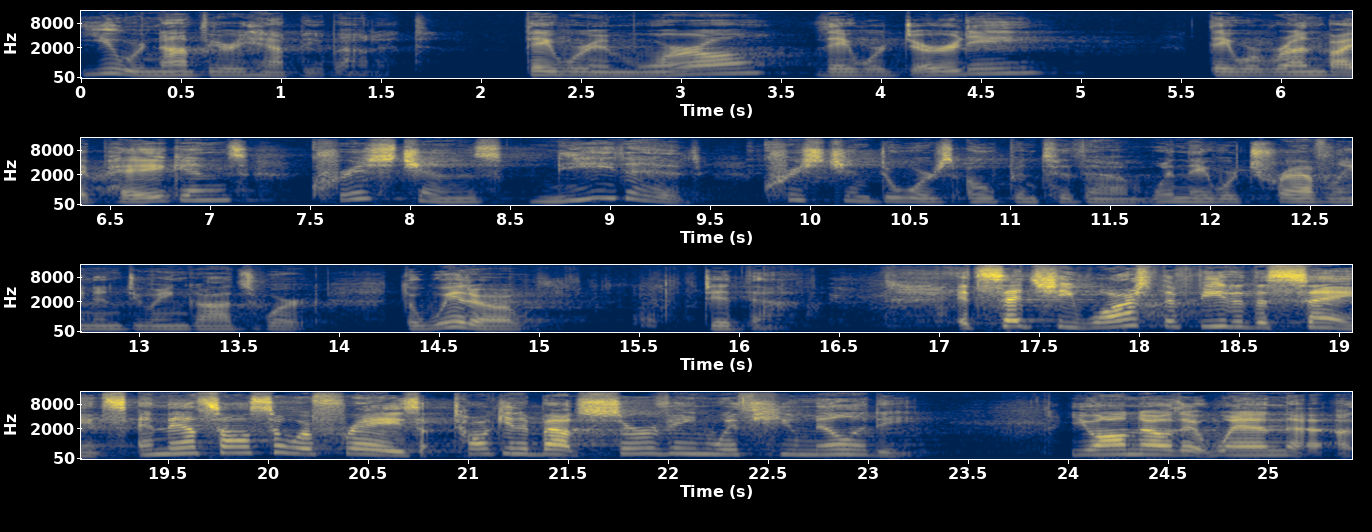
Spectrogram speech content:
you were not very happy about it. They were immoral, they were dirty, they were run by pagans. Christians needed Christian doors open to them when they were traveling and doing God's work. The widow did that. It said she washed the feet of the saints, and that's also a phrase talking about serving with humility. You all know that when uh,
